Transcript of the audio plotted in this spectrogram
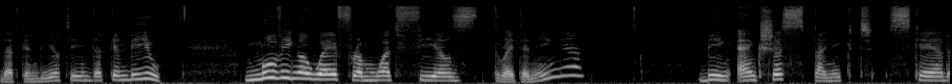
that can be your team, that can be you. Moving away from what feels threatening, being anxious, panicked, scared,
